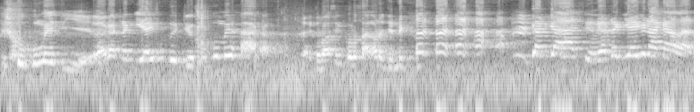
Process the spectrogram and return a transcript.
Terus hukumnya dia, lah kadang kiai itu dia hukumnya haram. Itu masih kalau orang jenis kan gak adil, kadang kiai nakalan.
